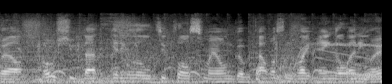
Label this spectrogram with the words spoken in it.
well, oh shoot, that's getting a little too close to my own good, but that wasn't the right angle anyway.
